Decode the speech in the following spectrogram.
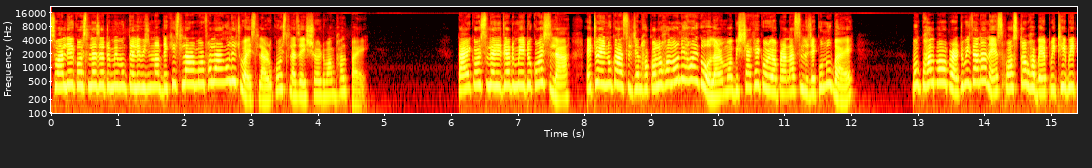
ছোৱালীয়ে কৈছিলে যে তুমি মোক টেলিভিশ্যনত দেখিছিলা আৰু মোৰ ফালে আঙুলি টোৱাইছিলা আৰু কৈছিলা যে ঈশ্বৰে তোমাক ভাল পায় তাই কৈছিলে যেতিয়া তুমি এইটো কৈছিলা এইটো এনেকুৱা আছিল যেন সকলো সলনি হৈ গ'ল আৰু মই বিশ্বাসে কৰিব পৰা নাছিলোঁ যে কোনোবাই মোক ভাল পাব পাৰে। তুমি জানানে স্পষ্টভাৱে পৃথিৱীত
